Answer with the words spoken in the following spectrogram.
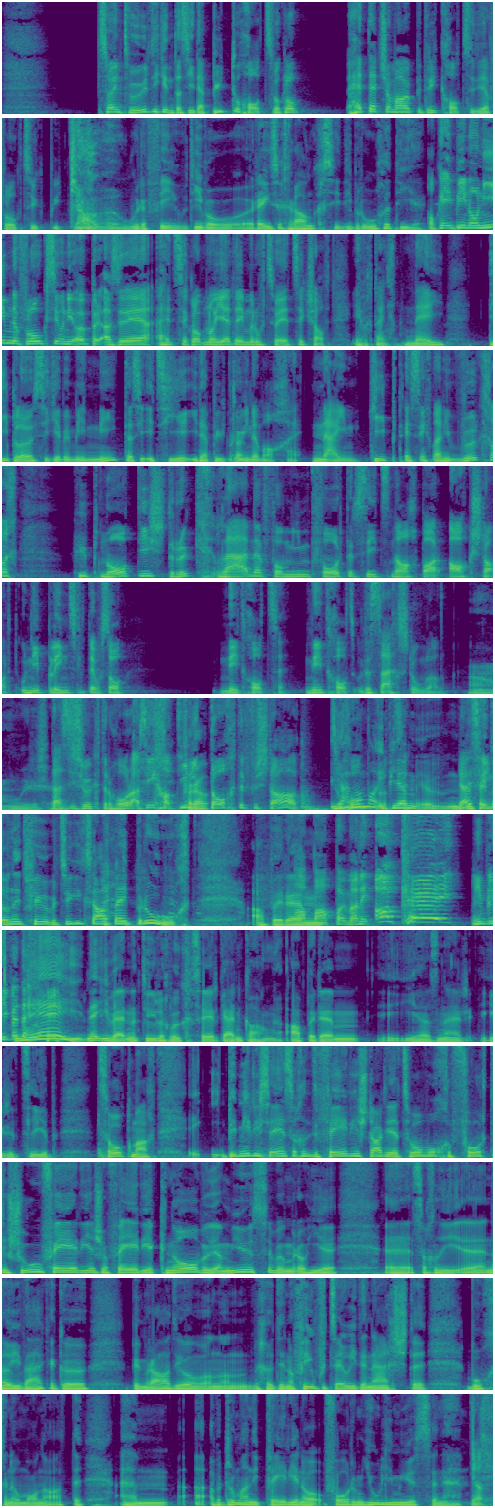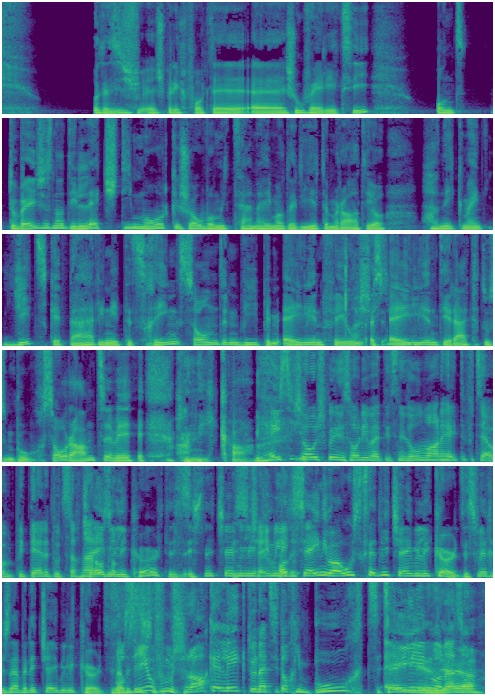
so entwürdigend, dass ich den Beutel kotze, wo glaub, hat dort schon mal jemand reingekotzt in diesen Flugzeugbeutel? Ja, hure viel. Die, die reisekrank sind, die brauchen die. Okay, ich bin noch nie in einem Flug und ich jemand, also der hat es, glaub noch jeder immer auf das WC geschafft. Ich habe gedacht, nein, die Blöße geben mir nicht, dass ich jetzt hier in den Beutel reinmache. Nein, gibt es nicht. Dann habe ich wirklich hypnotisch die Rücklehne von meinem Vordersitznachbar angestarrt und nicht blinzelt, einfach so, nicht kotzen, nicht kotzen. Und das sechs Stunden lang. Ah, schön. Das ist wirklich der Horror. Also ich kann deine Tochter verstehen. Ja, nochmal, ich bin, 100%. ähm, Ja, das hat auch nicht viel Überzeugungsarbeit gebraucht. Aber, Ah, ähm, Papa, ich meine okay, wir bleiben daheim. nein, nein, ich wäre natürlich wirklich sehr gern gegangen. Aber, ähm, ich, ich habe es dann ihr zu lieb so gemacht. Ich, bei mir ist eh so ein der Ferienstart. Ich habe zwei Wochen vor der Schulferien schon Ferien genommen, weil ich ja müssen, weil wir auch hier, äh, so ein bisschen, äh, neue Wege gehen beim Radio. Und, und wir können dir noch viel erzählen in den nächsten Wochen und Monaten. Ähm, aber darum habe ich die Ferien noch vor dem Juli müssen nehmen. Ja. Und das ist, äh, sprich, vor der äh, Schulferien gewesen. Und du weisst es noch, die letzte Morgenshow, die wir zusammen haben moderiert am Radio, habe ich gemeint, jetzt gebäre ich nicht das Kind, sondern wie beim Alien-Film, ein Alien direkt aus dem Bauch. So Ranzenweh habe ich gehabt. Wie heisst die Schauspielerin? Sorry, ich will jetzt nicht Unwahrheiten erzählen, aber bei der tut es doch Jamie so... Lee Curtis. Ist nicht Jamie Ist Lee? Jamie Lee- Oder ist eine, die aussieht wie Jamie Lee Curtis? Vielleicht ist es eben nicht Jamie Lee Curtis. Wo sie ist- auf dem Schragen liegt und hat sie doch im Bauch das, Das Alien, Alien, wo ja, dann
